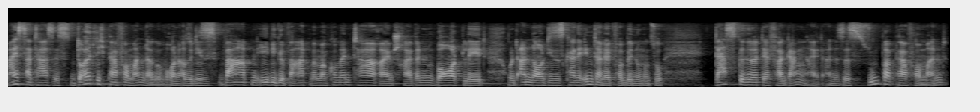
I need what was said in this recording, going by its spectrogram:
Meistertask ist deutlich performanter geworden. Also dieses Warten, ewige Warten, wenn man Kommentar reinschreibt, wenn ein Board lädt und andauernd dieses keine Internetverbindung und so. Das gehört der Vergangenheit an. Es ist super performant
